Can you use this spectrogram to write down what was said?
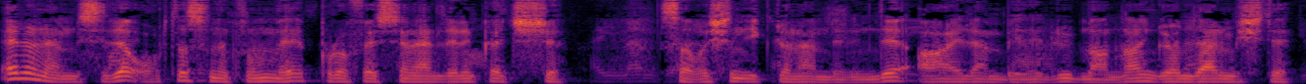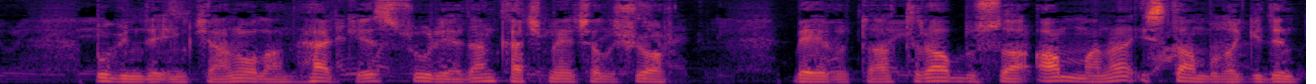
En önemlisi de orta sınıfın ve profesyonellerin kaçışı. Savaşın ilk dönemlerinde ailem beni Lübnan'dan göndermişti. Bugün de imkanı olan herkes Suriye'den kaçmaya çalışıyor. Beyrut'a, Trablus'a, Amman'a, İstanbul'a gidin.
